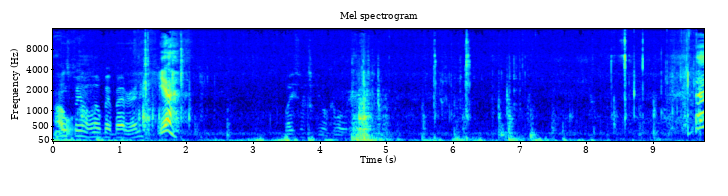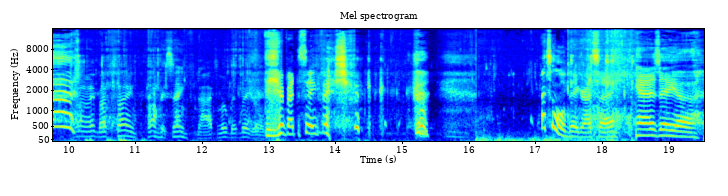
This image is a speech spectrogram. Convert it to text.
He's Oh, feeling a little bit better, ain't he? yeah. Lisa, you want to come over here? Uh, about the same. Probably same. Nah, it's a little bit bigger, you're about the same fish. That's a little bigger, I'd say. He has a uh,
